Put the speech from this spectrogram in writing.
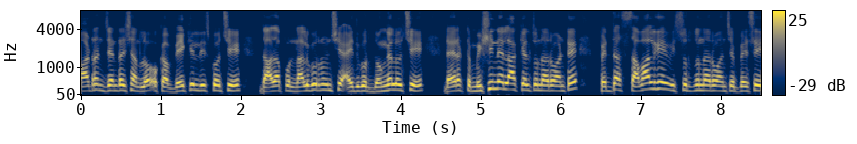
మోడర్న్ జనరేషన్లో ఒక వెహికల్ తీసుకొచ్చి దాదాపు నలుగురు నుంచి ఐదుగురు దొంగలు వచ్చి డైరెక్ట్ మిషన్నే లాక్కెళ్తున్నారు అంటే పెద్ద సవాల్గా విసురుతున్నారు అని చెప్పేసి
